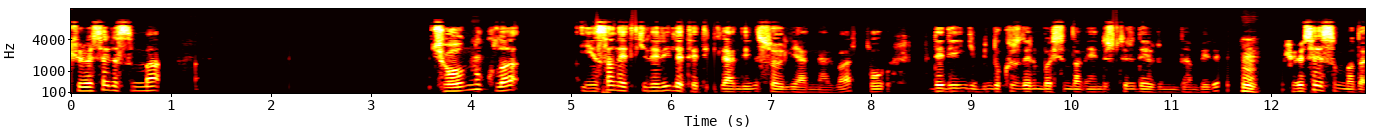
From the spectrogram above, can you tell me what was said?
Küresel ısınma çoğunlukla insan etkileriyle tetiklendiğini söyleyenler var. Bu dediğin gibi 1900'lerin başından endüstri devriminden beri Hı. küresel ısınmada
